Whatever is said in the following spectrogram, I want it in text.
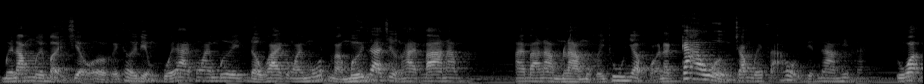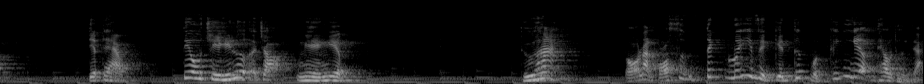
15 17 triệu ở cái thời điểm cuối 2020 đầu 2021 mà mới ra trường 2 3 năm. 2 3 năm là một cái thu nhập gọi là cao ở trong cái xã hội Việt Nam hiện nay, đúng không ạ? Tiếp theo, tiêu chí lựa chọn nghề nghiệp. Thứ hai, đó là có sự tích lũy về kiến thức và kinh nghiệm theo thời gian.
